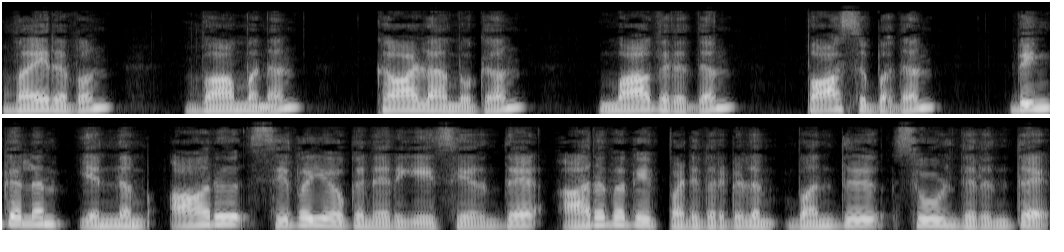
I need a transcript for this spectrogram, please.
வைரவம் வாமனன் காளாமுகம் மாவிரதம் பாசுபதம் விங்கலம் என்னும் ஆறு சிவயோக நெறியைச் சேர்ந்த அறுவகைப் படிவர்களும் வந்து சூழ்ந்திருந்த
